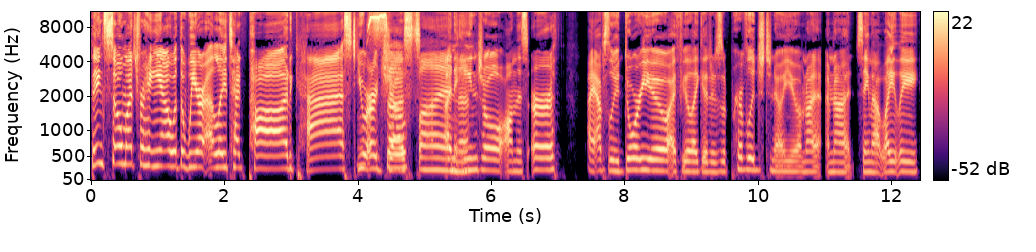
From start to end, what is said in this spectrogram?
Thanks so much for hanging out with the We Are LA Tech podcast. You are so just fun. an angel on this earth. I absolutely adore you. I feel like it is a privilege to know you. I'm not I'm not saying that lightly,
